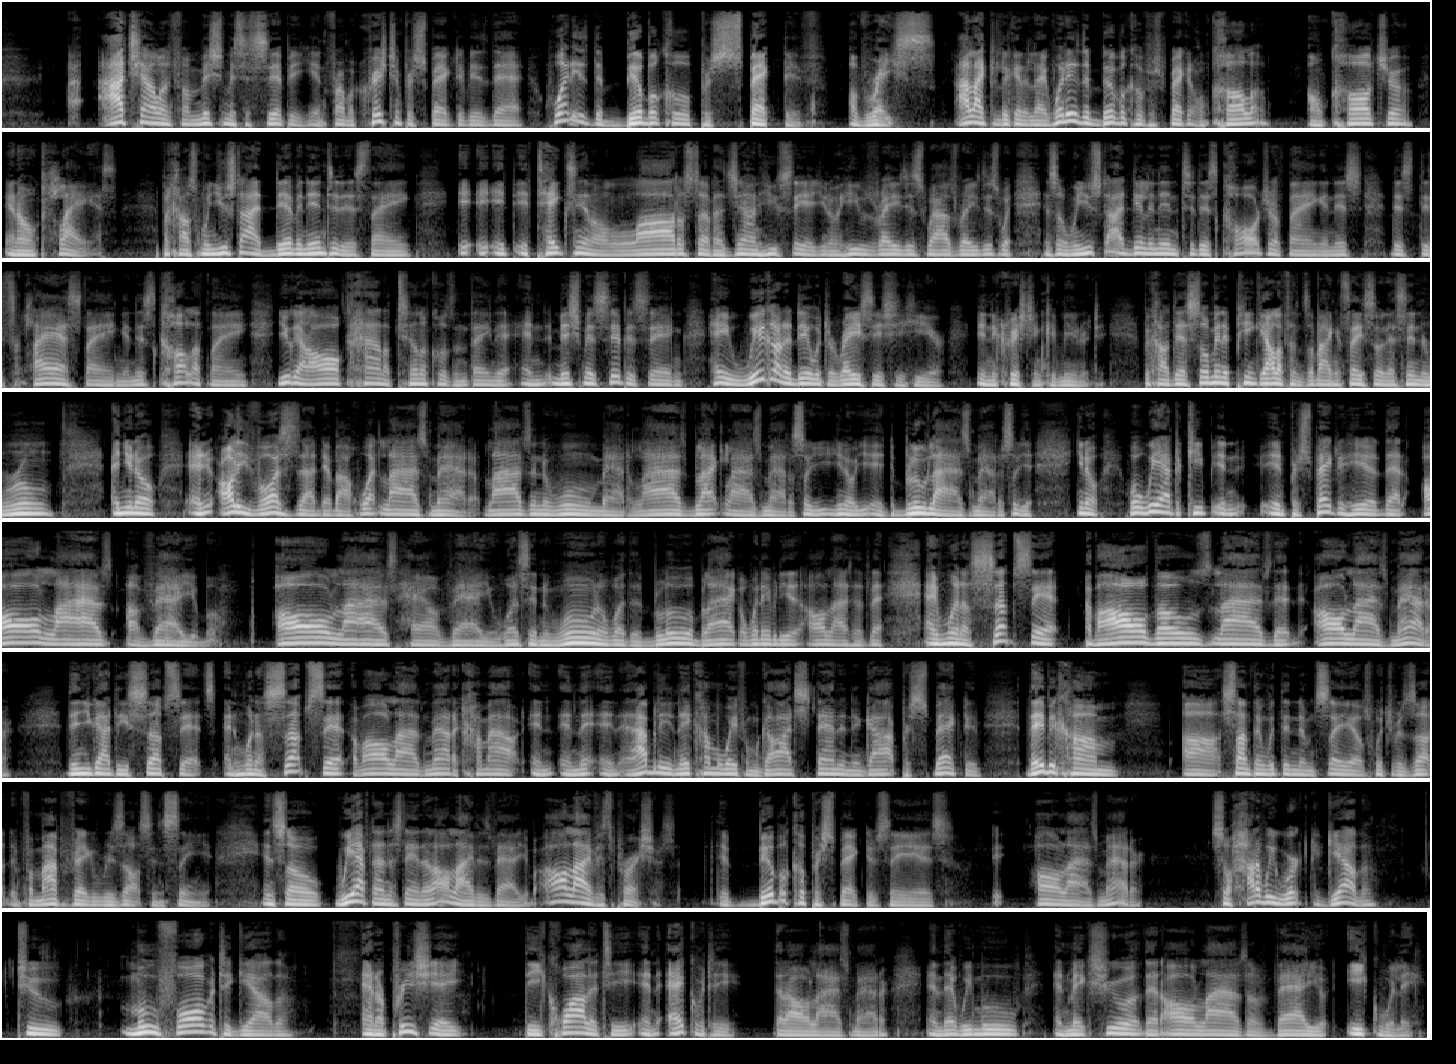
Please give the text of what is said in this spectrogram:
I challenge from Mission Mississippi and from a Christian perspective is that what is the biblical perspective of race? I like to look at it like what is the biblical perspective on color, on culture, and on class? Because when you start diving into this thing, it, it, it, takes in a lot of stuff. As John Hughes said, you know, he was raised this way, I was raised this way. And so when you start dealing into this culture thing and this this this class thing and this color thing, you got all kind of tentacles and things that and Mississippi is saying, hey, we're gonna deal with the race issue here in the Christian community because there's so many pink elephants, if I can say so, that's in the room. And, you know, and all these voices out there about what lives matter. Lives in the womb matter. Lives, black lives matter. So, you, you know, the blue lives matter. So, you, you know, what we have to keep in, in perspective here that all lives are valuable. All lives have value. What's in the wound or whether it's blue or black or whatever it is, all lives have value. And when a subset of all those lives that all lives matter, then you got these subsets. And when a subset of all lives matter come out, and and, they, and, I believe they come away from God's standing and God perspective, they become uh, something within themselves, which result, from my perspective, results in sin. And so we have to understand that all life is valuable. All life is precious. The biblical perspective says all lives matter. So how do we work together to move forward together and appreciate the equality and equity that all lives matter and that we move and make sure that all lives are valued equally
